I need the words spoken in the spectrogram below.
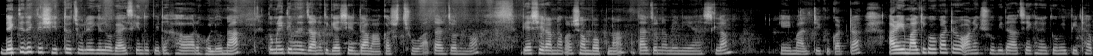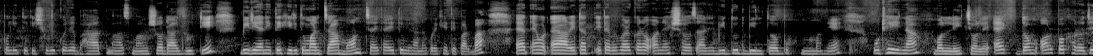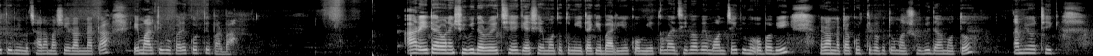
দেখতে দেখতে শীত তো চলে গেল গ্যাস কিন্তু পিঠা খাওয়ার হলো না। তোমরা ইতিমধ্যে জানো যে গ্যাসের দাম আকাশ ছোঁয়া, তার জন্য গ্যাসে রান্না করা সম্ভব না। তার জন্য আমি নিয়ে আসলাম। এই মাল্টি কুকারটা। আর এই মাল্টি কুকারটার অনেক সুবিধা আছে। এখানে তুমি পিঠাপুলি থেকে শুরু করে ভাত, মাছ, মাংস, ডাল, রুটি, বিরিয়ানিতে হিরি তোমার যা মন চায় তাই তুমি রান্না করে খেতে পারবা। আর এটা এটা ব্যবহার করা অনেক সহজ। আর বিদ্যুৎ বিল তো মানে উঠেই না বললেই চলে। একদম অল্প খরচে তুমি সারা মাসের রান্নাটা এই মাল্টি কুকারে করতে পারবা। আর এটার অনেক সুবিধা রয়েছে গ্যাসের মতো তুমি এটাকে বাড়িয়ে কমিয়ে তোমার যেভাবে মন চাই তুমি ওভাবেই রান্নাটা করতে পারবে তোমার সুবিধা মতো। আমিও ঠিক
